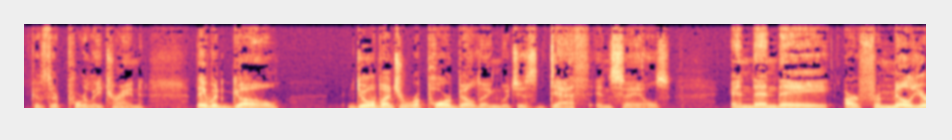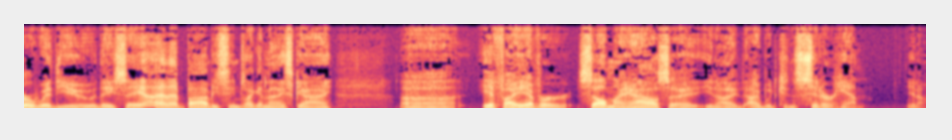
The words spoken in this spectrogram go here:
because they're poorly trained. They would go, do a bunch of rapport building, which is death in sales, and then they are familiar with you. They say, ah, that Bob, he seems like a nice guy. Uh, if I ever sell my house, I, you know, I, I would consider him, you know,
